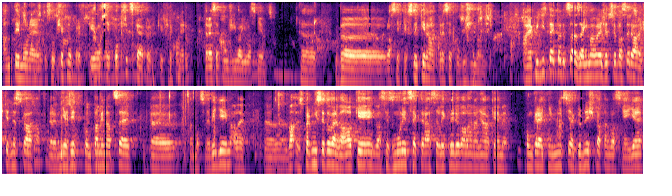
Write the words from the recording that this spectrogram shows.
antimonem, to jsou všechno prvky, vlastně toxické prvky všechny, které se používají vlastně eh, v, vlastně v těch slitinách, které se používají. A jak vidíte, je to docela zajímavé, že třeba se dá ještě dneska eh, měřit kontaminace, eh, tam moc nevidím, ale z první světové války, vlastně z munice, která se likvidovala na nějakém konkrétním místě, jak do dneška tam vlastně je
